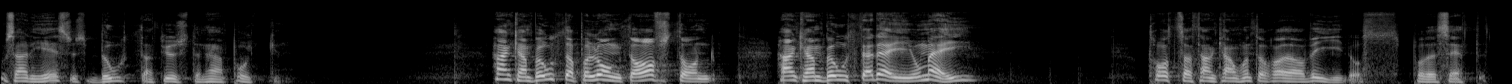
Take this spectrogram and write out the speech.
Och så hade Jesus botat just den här pojken. Han kan bota på långt avstånd. Han kan bota dig och mig. Trots att han kanske inte rör vid oss på det sättet.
